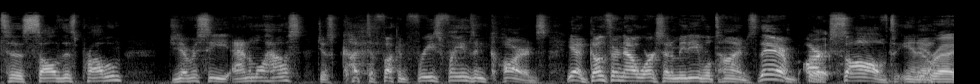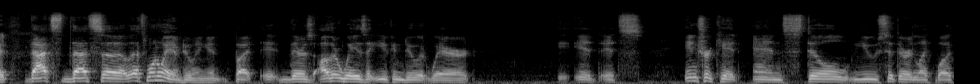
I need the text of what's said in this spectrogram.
to solve this problem. Did you ever see Animal House? Just cut to fucking freeze frames and cards. Yeah, Gunther now works at a medieval times. There, arc Right. solved. You know, Right. That's that's uh, that's one way of doing it. But it, there's other ways that you can do it where it it's intricate and still you sit there and like well,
